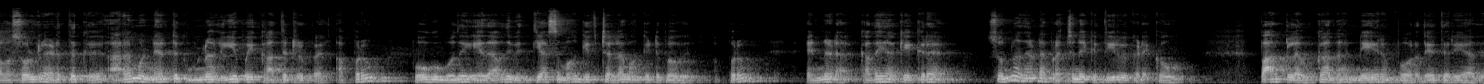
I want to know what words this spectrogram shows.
அவள் சொல்கிற இடத்துக்கு அரை மணி நேரத்துக்கு முன்னாலேயே போய் காத்துட்டு இருப்பேன் அப்புறம் போகும்போது ஏதாவது வித்தியாசமாக கிஃப்ட் எல்லாம் வாங்கிட்டு போவேன் அப்புறம் என்னடா கதையாக கேட்குற சொன்னாதான்டா பிரச்சனைக்கு தீர்வு கிடைக்கும். பார்க்கில் உட்காந்தா நேரம் போகிறதே தெரியாது.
